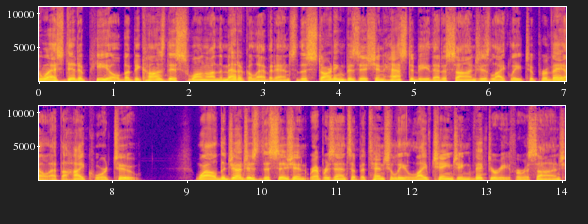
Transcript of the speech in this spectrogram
U.S. did appeal, but because this swung on the medical evidence, the starting position has to be that Assange is likely to prevail at the High Court, too. While the judge's decision represents a potentially life changing victory for Assange,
